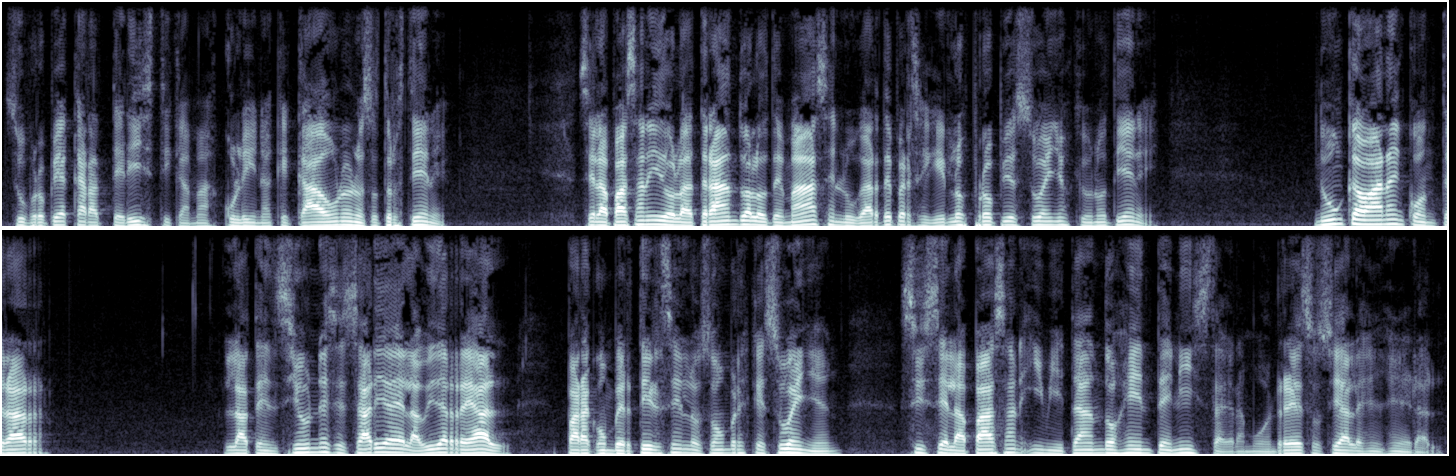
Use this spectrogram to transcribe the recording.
su propia característica masculina que cada uno de nosotros tiene se la pasan idolatrando a los demás en lugar de perseguir los propios sueños que uno tiene. Nunca van a encontrar la atención necesaria de la vida real para convertirse en los hombres que sueñan si se la pasan imitando gente en Instagram o en redes sociales en general.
